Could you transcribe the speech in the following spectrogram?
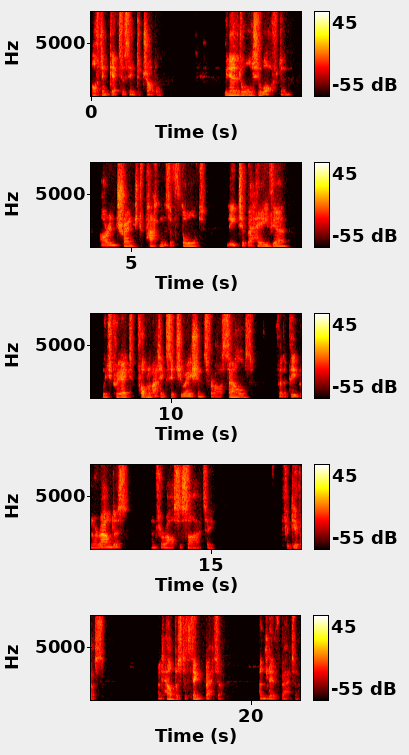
often gets us into trouble. We know that all too often our entrenched patterns of thought lead to behavior which creates problematic situations for ourselves, for the people around us, and for our society. Forgive us and help us to think better and live better.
